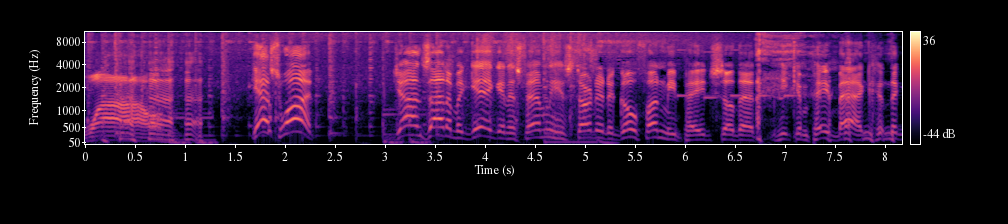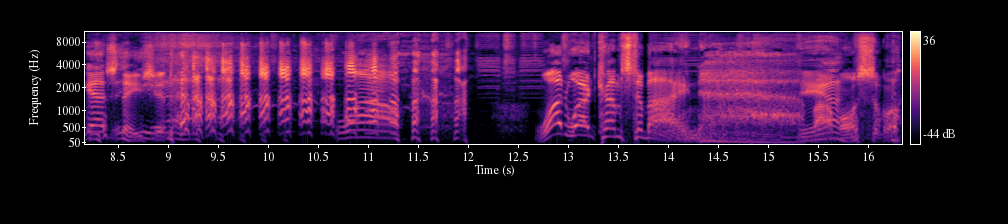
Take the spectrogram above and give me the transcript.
Wow! Guess what? John's out of a gig, and his family has started a GoFundMe page so that he can pay back the gas station. Wow. One word comes to mind. Yeah. Baboso.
